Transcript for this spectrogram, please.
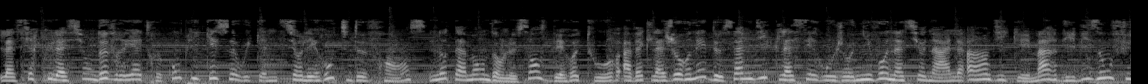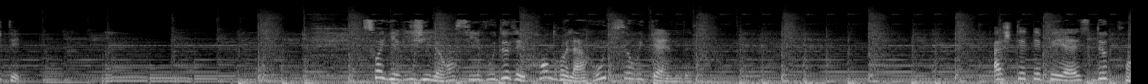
La circulation devrait être compliquée ce week-end sur les routes de France, notamment dans le sens des retours, avec la journée de samedi classée rouge au niveau national, a indiqué mardi Bison Futé. Soyez vigilants si vous devez prendre la route ce week-end https ht.co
